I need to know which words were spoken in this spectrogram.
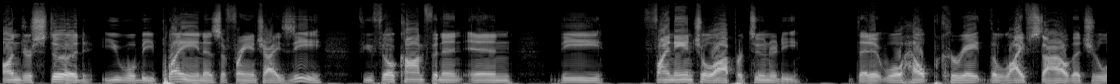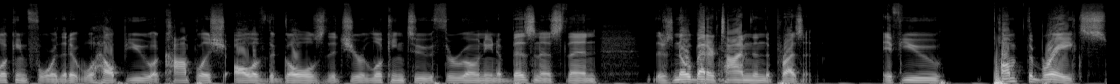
understood you will be playing as a franchisee, if you feel confident in the financial opportunity, that it will help create the lifestyle that you're looking for, that it will help you accomplish all of the goals that you're looking to through owning a business, then there's no better time than the present. If you pump the brakes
